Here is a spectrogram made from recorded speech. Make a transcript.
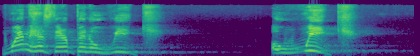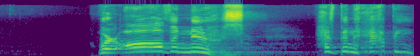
when has there been a week a week where all the news has been happy.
